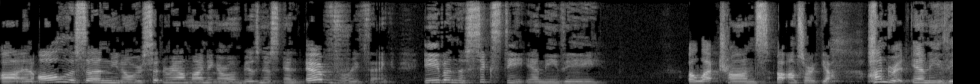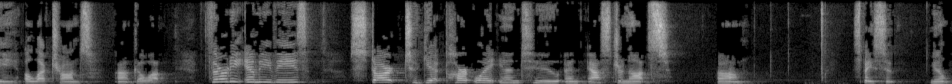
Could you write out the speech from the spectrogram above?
Uh, and all of a sudden, you know, we were sitting around minding our own business, and everything, even the 60 MeV electrons, uh, I'm sorry, yeah, 100 MeV electrons uh, go up. 30 MeVs start to get partway into an astronaut's um, spacesuit. You know,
